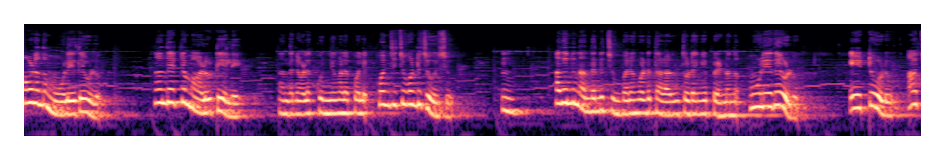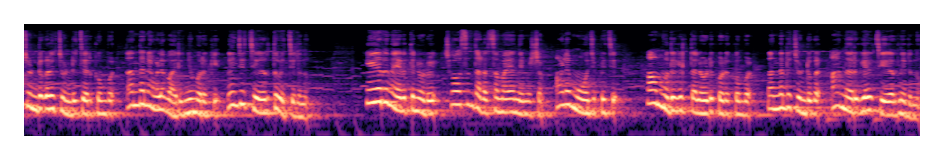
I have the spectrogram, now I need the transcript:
അവളൊന്ന് മൂളിയതേ ഉള്ളൂ. നന്ദേട്ടന്റെ മാളൂട്ടിയല്ലേ? നന്ദൻ അവളെ കുഞ്ഞുങ്ങളെ പോലെ കൊഞ്ചിച്ചുകൊണ്ട് ചോദിച്ചു. അതിന് നന്ദന്റെ ചുംബനം കൊണ്ട് തളർന്നു തുടങ്ങിയ പെണ്ണൊന്ന് മൂളിയതേ ഉള്ളൂ. ഏറ്റവും ആ ചുണ്ടുകളെ ചുണ്ടു ചേർക്കുമ്പോൾ നന്ദൻ അവളെ വരിഞ്ഞു മുറുക്കി നെഞ്ചി ചേർത്ത് വെച്ചിരുന്നു. ഏറെ നേരത്തിനൊടുവിൽ ശ്വാസം തടസ്സമായ നിമിഷം അവളെ മോചിപ്പിച്ച് ആ മുതുകിൽ തലോടി കൊടുക്കുമ്പോൾ നന്ദന്റെ ചുണ്ടുകൾ ആ നെറുകയിൽ ചേർന്നിരുന്നു.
